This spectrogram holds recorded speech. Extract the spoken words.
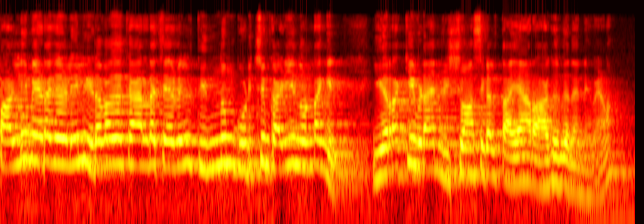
പള്ളിമേടകളിൽ ഇടവകക്കാരുടെ ചെലവിൽ തിന്നും കുടിച്ചും കഴിയുന്നുണ്ടെങ്കിൽ ഇറക്കി വിടാൻ വിശ്വാസികൾ തയ്യാറാകുക തന്നെ വേണം.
